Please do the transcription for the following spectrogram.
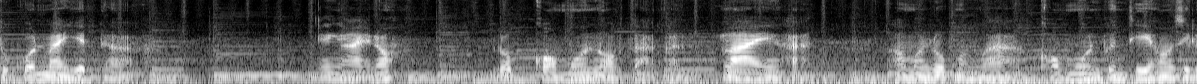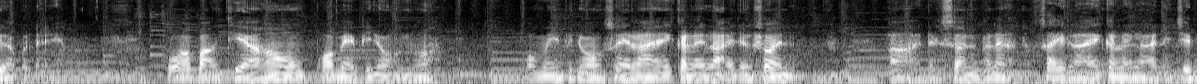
ทุกคนมาเห็ดอ่าง่ายๆเนาะลบข้อมูลออกจากกันไลน์ค่ะเอามาลบมังว่าข้อมูลพื้นที่เฮาสิเหลือบ่ได้เพราะว่าบางเทียเฮาพ่อแม่พี่น้องเนาะ พ่อแม่พี่น้องใส่ร้ายให้กันหลายๆจังซ่อนอ่าดังซั่นพะนะใส่ร้ายกันหลายๆนี่จน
